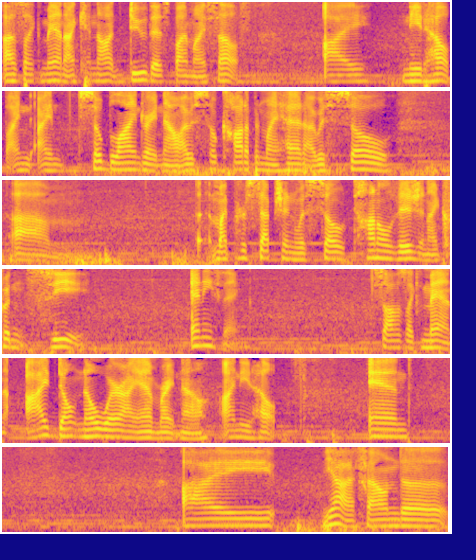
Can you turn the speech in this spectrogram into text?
I was like, man, I cannot do this by myself. I need help. I, I'm so blind right now. I was so caught up in my head. I was so. Um, my perception was so tunnel vision. I couldn't see anything. So I was like, man, I don't know where I am right now. I need help. And I yeah, I found a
